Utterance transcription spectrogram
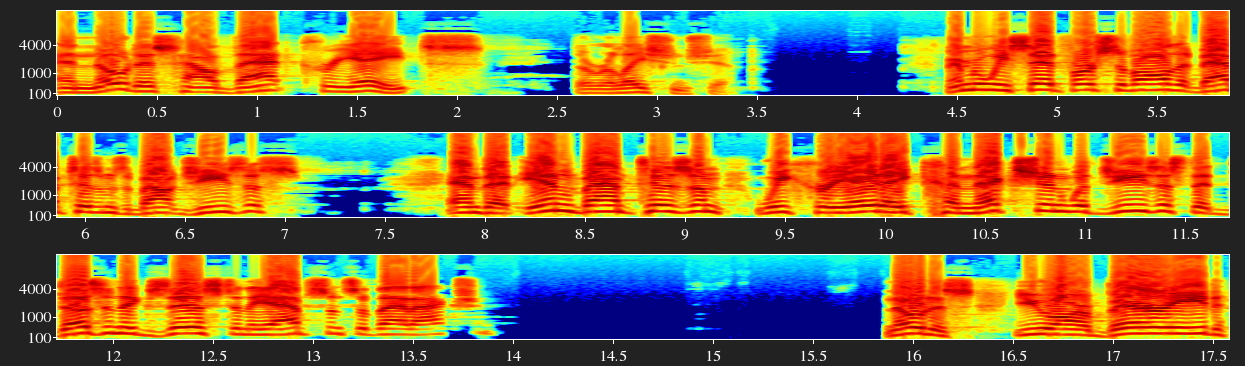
And notice how that creates the relationship. Remember, we said, first of all, that baptism is about Jesus? And that in baptism we create a connection with Jesus that doesn't exist in the absence of that action? Notice, you are buried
